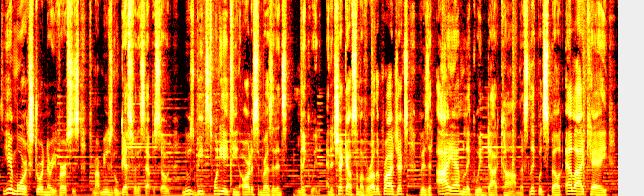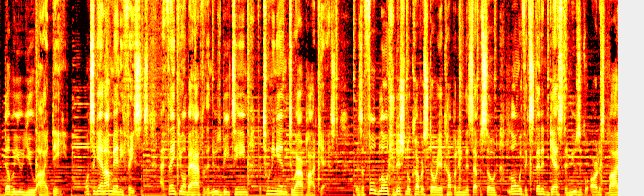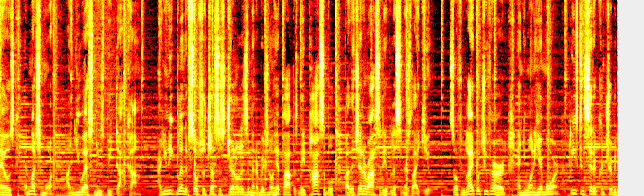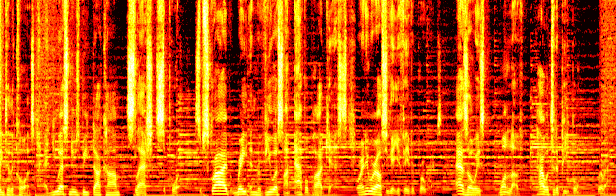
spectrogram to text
To hear more extraordinary verses from our musical guest for this episode, Newsbeat's 2018 artist in residence, LiKWUid. And to check out some of her other projects, visit iamliquid.com. That's liquid spelled L I K W U I D. Once again, I'm Manny Faces. I thank you on behalf of the Newsbeat team for tuning in to our podcast. There's a full blown traditional cover story accompanying this episode, along with extended guest and musical artist bios and much more on usnewsbeat.com. Our unique blend of social justice journalism and original hip hop is made possible by the generosity of listeners like you. So if you like what you've heard and you want to hear more, please consider contributing to the cause at usnewsbeat.com slash support. Subscribe, rate, and review us on Apple Podcasts or anywhere else you get your favorite programs. As always, one love, power to the people. We're out.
